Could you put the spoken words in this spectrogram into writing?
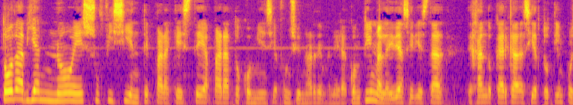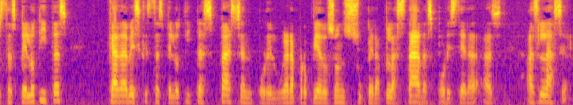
todavía no es suficiente para que este aparato comience a funcionar de manera continua. La idea sería estar dejando caer cada cierto tiempo estas pelotitas. Cada vez que estas pelotitas pasan por el lugar apropiado son super aplastadas por este haz, láser.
